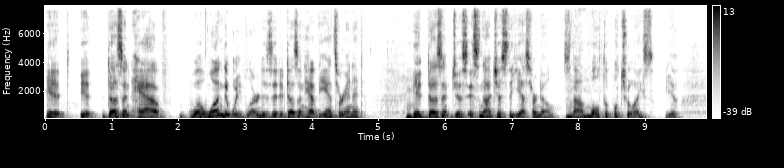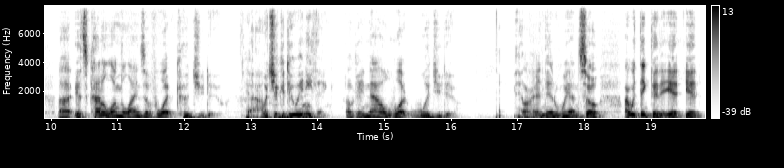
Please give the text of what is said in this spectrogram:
it it doesn't have well. One that we've learned is that it doesn't have the answer in it. Mm-hmm. It doesn't just. It's not just a yes or no. It's mm-hmm. not multiple choice. Yeah, uh, it's kind of along the lines of what could you do? Yeah. What you could do anything. Okay. Now what would you do? Yeah. All right, and then when. So I would think that it it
